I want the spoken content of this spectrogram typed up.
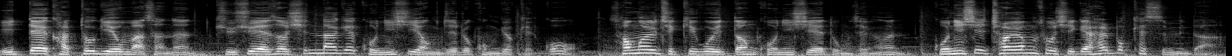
이때 가토기요 마사는 규슈에서 신나게 고니시 영지를 공격했고 성을 지키고 있던 고니시의 동생은 고니시 처형 소식에 할복했습니다.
